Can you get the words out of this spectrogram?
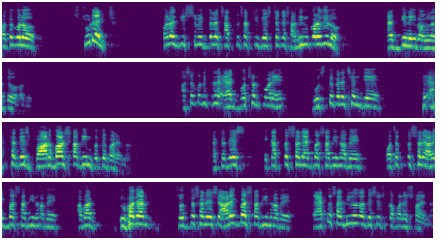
কতগুলো স্টুডেন্ট কলেজ, বিশ্ববিদ্যালয়ের ছাত্রছাত্রী দেশটাকে স্বাধীন করে দিল, একদিন এই বাংলাতেও হবে। আশা করি তারা এক বছর পরে বুঝতে পেরেছেন যে একটা দেশ বারবার স্বাধীন হতে পারে না। একটা দেশ একাত্তর সালে একবার স্বাধীন হবে, পঁচাত্তর সালে আরেকবার স্বাধীন হবে, আবার দু হাজার চোদ্দ সালে এসে আরেকবার স্বাধীন হবে, এত স্বাধীনতা দেশের কপালে সয় না।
